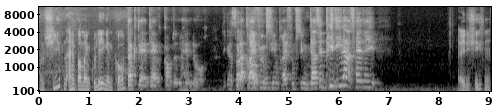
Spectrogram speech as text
und schießen einfach meinem Kollegen in den Kopf. Sag, der, der kommt in Hände hoch. Digga, Ja, sag mal, 357, 357, da sind PDlers, Harry! Ey, die schießen.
